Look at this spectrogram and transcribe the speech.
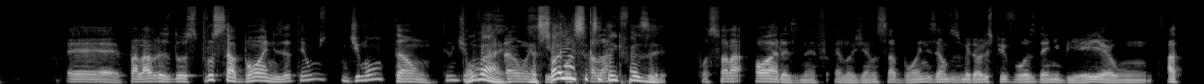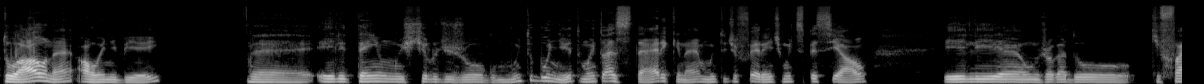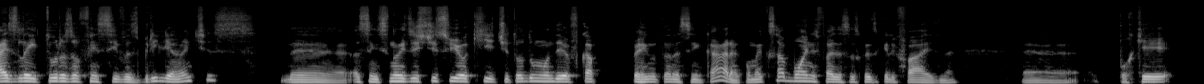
É, palavras doces pro Sabones, eu tenho um de montão. Tenho um de Então vai. montão É aqui. só isso que falar? você tem que fazer. Posso falar horas, né? Elogiando Sabonis, é um dos melhores pivôs da NBA, é um atual, né? Ao NBA. É, ele tem um estilo de jogo muito bonito, muito aesthetic, né? Muito diferente, muito especial. Ele é um jogador que faz leituras ofensivas brilhantes. Né? Assim, se não existisse o Jokic, todo mundo ia ficar perguntando assim, cara, como é que o Sabonis faz essas coisas que ele faz, né? É, porque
